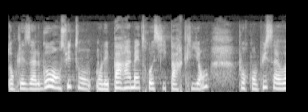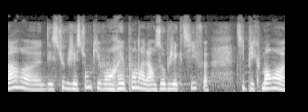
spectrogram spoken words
Donc les algos, ensuite, on, les paramètre aussi par client pour qu'on puisse avoir euh, des suggestions qui vont répondre à leurs objectifs. Typiquement, euh,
